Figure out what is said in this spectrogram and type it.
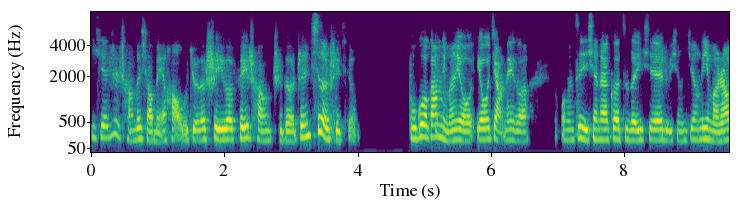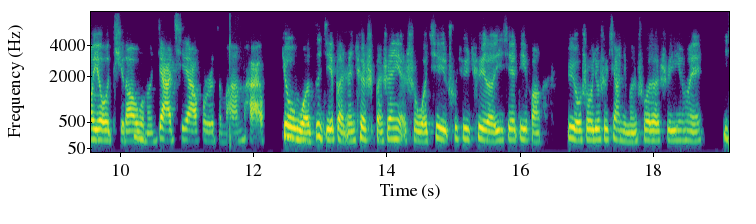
一些日常的小美好，我觉得是一个非常值得珍惜的事情。不过刚你们有有讲那个我们自己现在各自的一些旅行经历嘛，然后也有提到我们假期啊或者怎么安排。就我自己本人确实本身也是，我去出去去的一些地方，就有时候就是像你们说的，是因为一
